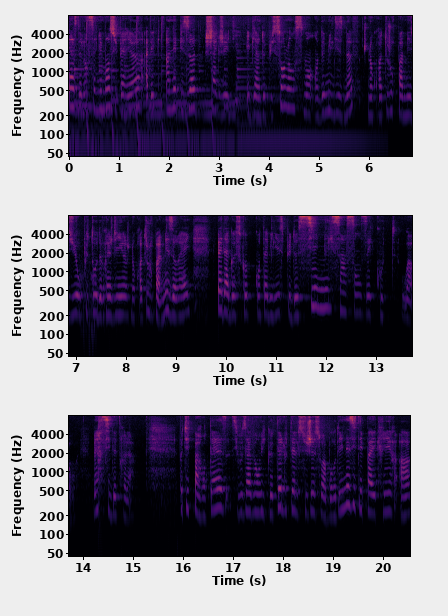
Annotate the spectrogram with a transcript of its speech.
de l'enseignement supérieur avec un épisode chaque jeudi. Et eh bien, depuis son lancement en 2019, je n'en crois toujours pas mes yeux, ou plutôt devrais-je dire, je n'en crois toujours pas mes oreilles, Pédagoscope comptabilise plus de 6500 écoutes. Waouh Merci d'être là. Petite parenthèse, si vous avez envie que tel ou tel sujet soit abordé, n'hésitez pas à écrire à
